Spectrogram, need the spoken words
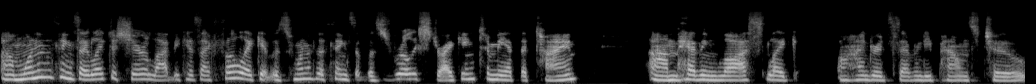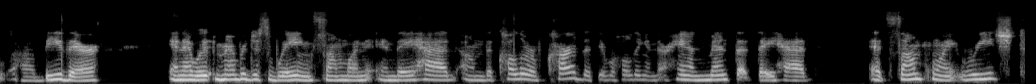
um, one of the things I like to share a lot because I feel like it was one of the things that was really striking to me at the time, um, having lost like 170 pounds to uh, be there. And I would remember just weighing someone, and they had um, the color of card that they were holding in their hand meant that they had at some point reached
